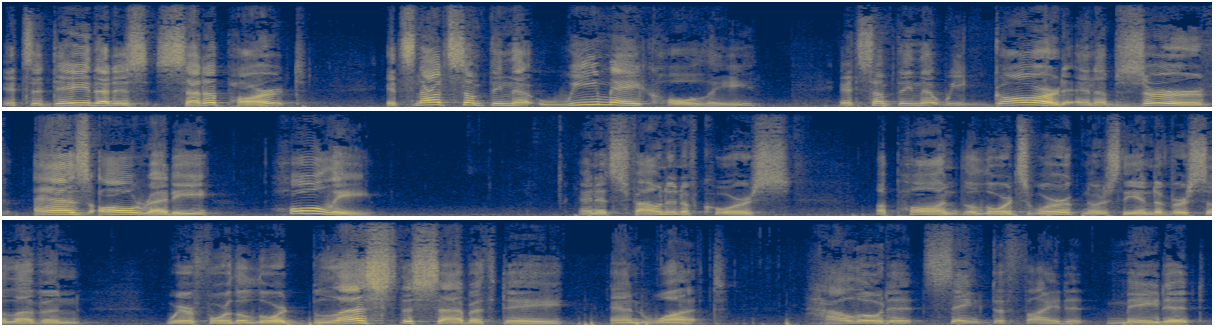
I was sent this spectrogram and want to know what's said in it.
It's a day that is set apart. It's not something that we make holy. It's something that we guard and observe as already holy. And it's founded, of course, upon the Lord's work. Notice the end of verse 11. Wherefore the Lord blessed the Sabbath day and what? Hallowed it, sanctified it, made it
